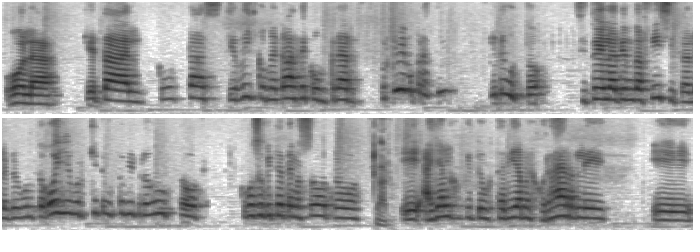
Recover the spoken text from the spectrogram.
Hola, ¿qué tal? ¿Cómo estás? Qué rico, me acabas de comprar. ¿Por qué me compraste? ¿Qué te gustó? Si estoy en la tienda física, le pregunto, oye, ¿por qué te gustó mi producto? ¿Cómo supiste de nosotros? Claro. Eh, ¿Hay algo que te gustaría mejorarle? Eh,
